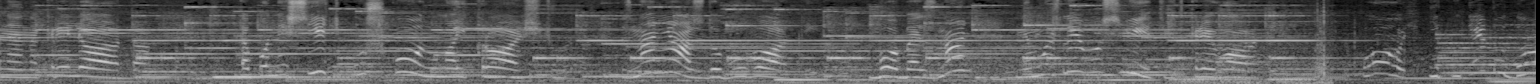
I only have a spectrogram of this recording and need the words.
мене на крильота та понесіть у школу найкращу, знання здобувати, бо без знань неможливо світ відкривати. Ось і куди додому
